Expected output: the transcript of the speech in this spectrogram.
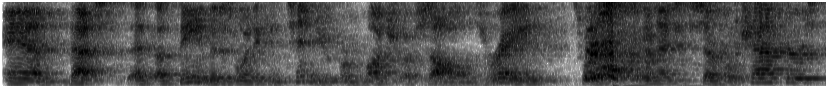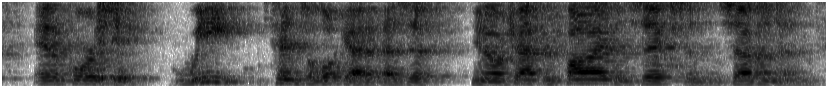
And that's a theme that is going to continue for much of Solomon's reign. So for the next several chapters. And of course, we tend to look at it as if, you know, chapter 5 and 6 and 7 and,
